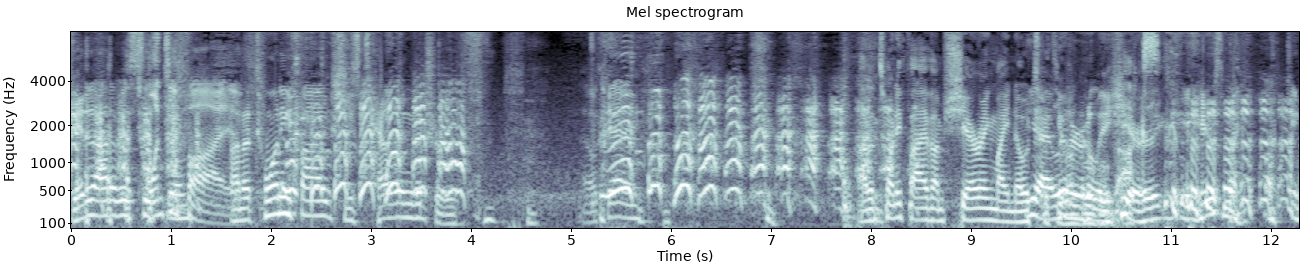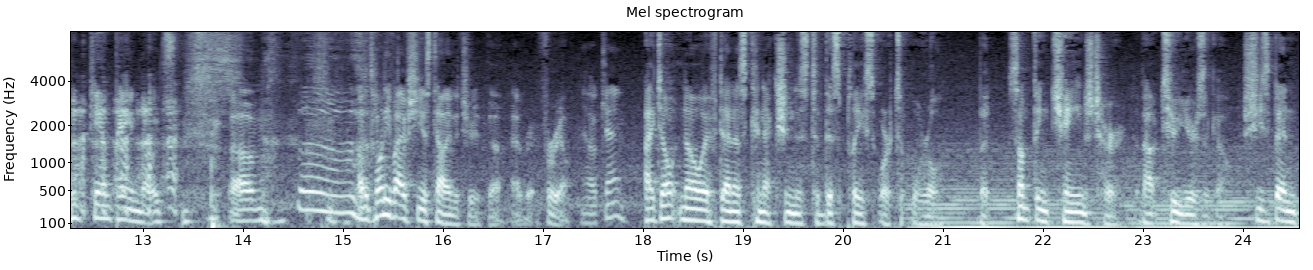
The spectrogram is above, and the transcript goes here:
get it out of his system. 25. On a 25, she's telling the truth. Okay. Out of 25, I'm sharing my notes yeah, with you. literally. Here, here's my fucking campaign notes. Um, on a 25, she is telling the truth, though, Everett, for real. okay. I don't know if Denna's connection is to this place or to Auril, but something changed her about two years ago. She's been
